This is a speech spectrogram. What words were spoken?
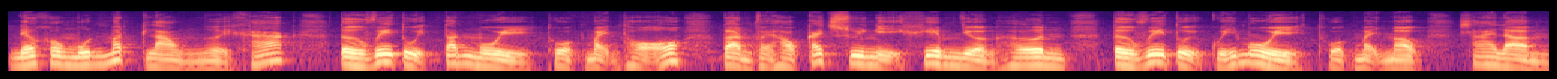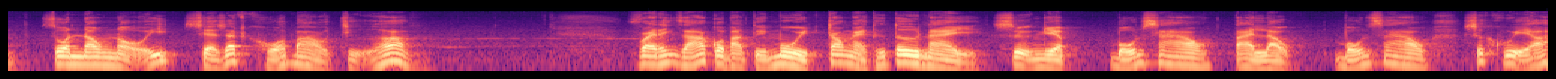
nếu không muốn mất lòng người khác. Từ vi tuổi tân mùi thuộc mệnh thổ, cần phải học cách suy nghĩ khiêm nhường hơn. Từ vi tuổi quý mùi thuộc mệnh mộc, sai lầm, do nông nổi sẽ rất khó bào chữa. Vài đánh giá của bạn tuổi mùi trong ngày thứ tư này, sự nghiệp 4 sao, tài lộc 4 sao, sức khỏe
